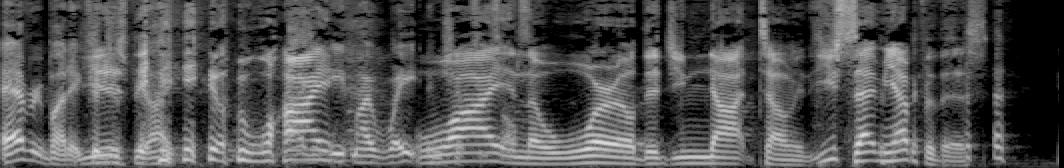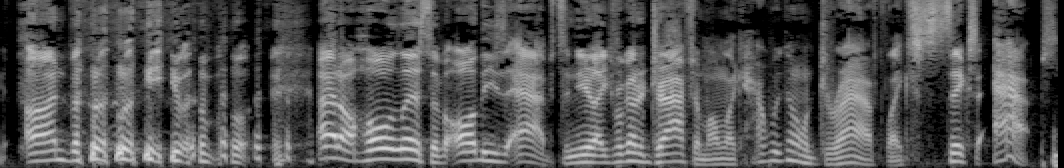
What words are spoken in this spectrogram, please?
Everybody could just be like, why? I eat my weight in chips and why salsa. in the world did you not tell me? You set me up for this. Unbelievable. I had a whole list of all these apps, and you're like, we're going to draft them. I'm like, how are we going to draft like six apps?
